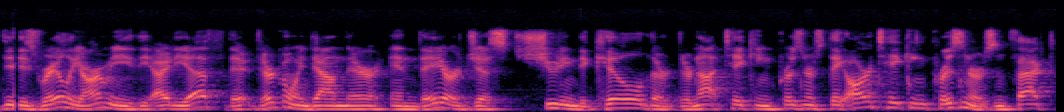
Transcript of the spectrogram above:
the Israeli army, the IDF, they're, they're going down there and they are just shooting to kill. They're, they're not taking prisoners. They are taking prisoners. In fact,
